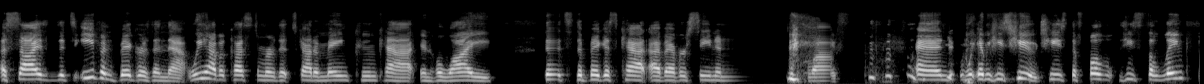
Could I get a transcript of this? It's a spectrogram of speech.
a size that's even bigger than that. We have a customer that's got a Maine Coon cat in Hawaii that's the biggest cat I've ever seen in life. and we, I mean he's huge. He's the full he's the length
